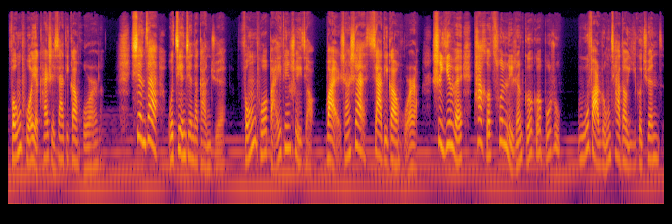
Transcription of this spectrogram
冯婆也开始下地干活了。现在我渐渐的感觉，冯婆白天睡觉，晚上下下地干活啊，是因为他和村里人格格不入，无法融洽到一个圈子。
